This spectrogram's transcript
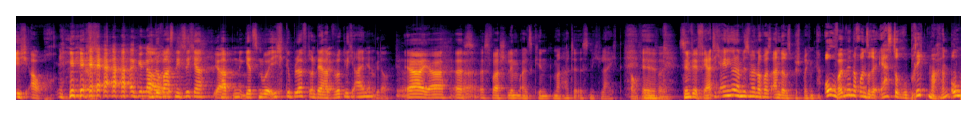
ich auch. genau. Und du warst nicht sicher, Ja. hab jetzt nur ich geblufft und der hat wirklich einen? Ja, genau. Ja, ja, es, es war schlimm als Kind, man hatte es nicht leicht. Äh, Auf jeden Fall. Sind wir fertig eigentlich oder müssen wir noch was anderes besprechen? Oh, wollen wir noch unsere erste Rubrik machen? Oh,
